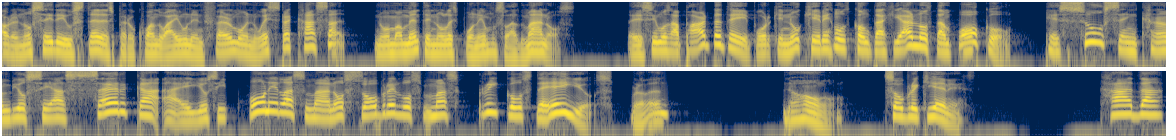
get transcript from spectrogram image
Ahora, no sé de ustedes, pero cuando hay un enfermo en nuestra casa, normalmente no les ponemos las manos. Le decimos, apártate, porque no queremos contagiarnos tampoco. Jesús, en cambio, se acerca a ellos y pone las manos sobre los más ricos de ellos, ¿verdad? No. ¿Sobre quiénes? Cada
